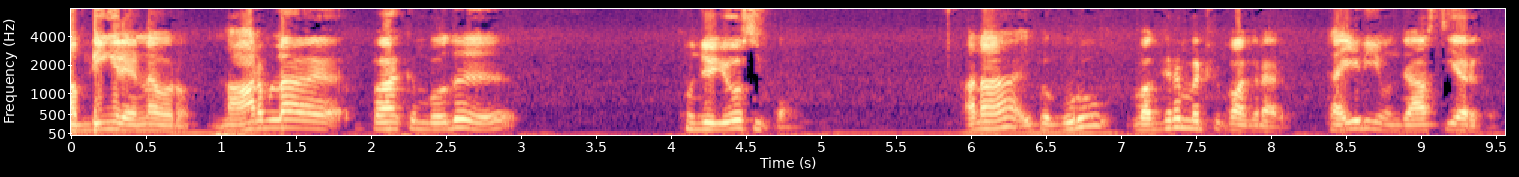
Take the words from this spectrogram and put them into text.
அப்படிங்கிற எண்ணம் வரும். நார்மலாக பார்க்கும்போது கொஞ்சம் யோசிப்போம். ஆனா இப்ப குரு வக்ரம் பெற்று பாக்குறாரு தைரியம் ஜாஸ்தியா இருக்கும்.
